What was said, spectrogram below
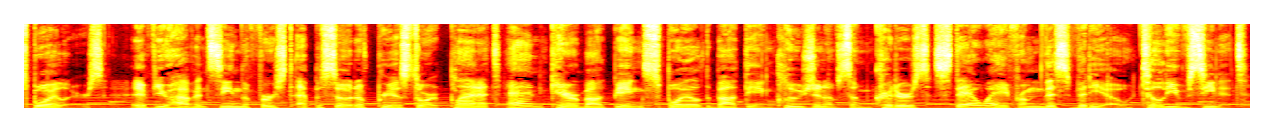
Spoilers. If you haven't seen the first episode of Prehistoric Planet and care about being spoiled about the inclusion of some critters, stay away from this video till you've seen it.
